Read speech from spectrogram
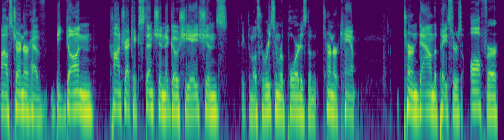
Myles Turner have begun contract extension negotiations. I think the most recent report is the Turner camp turned down the Pacers' offer.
